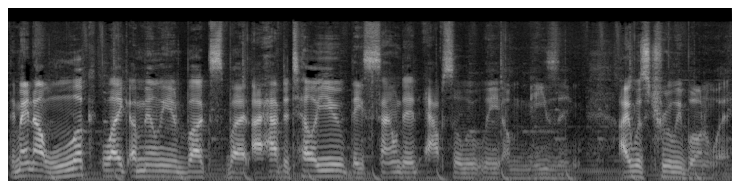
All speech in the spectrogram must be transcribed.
They might not look like a million bucks, but I have to tell you, they sounded absolutely amazing. I was truly blown away.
